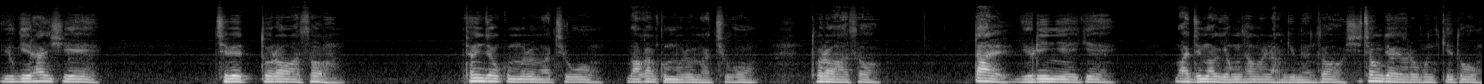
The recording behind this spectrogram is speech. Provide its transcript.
6일 1시에 집에 돌아와서 편의점 근무를 마치고 마감 근무를 마치고 돌아와서 딸 유린이에게 마지막 영상을 남기면서 시청자 여러분께도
